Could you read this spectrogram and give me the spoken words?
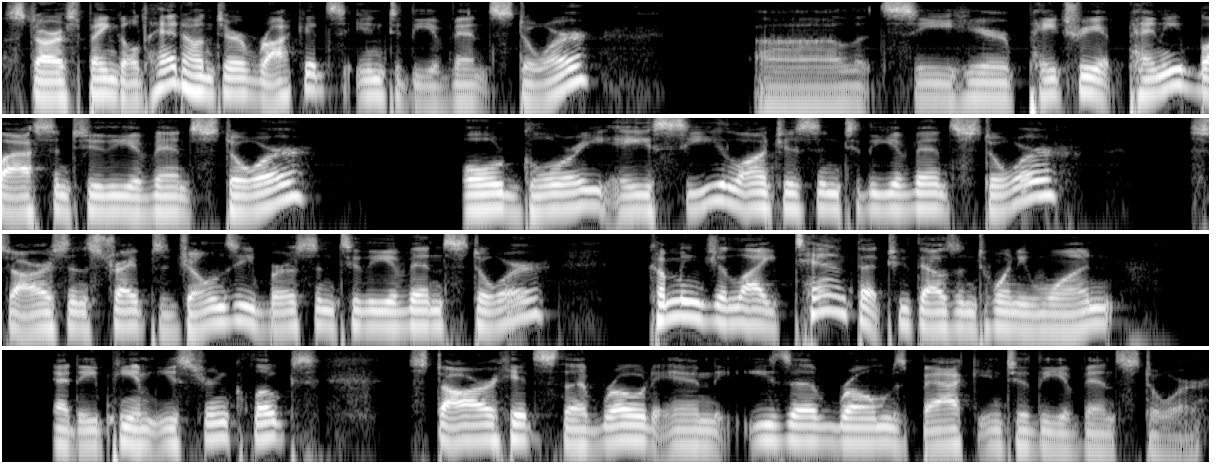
Star Spangled Headhunter rockets into the event store. Uh, let's see here. Patriot Penny blasts into the event store. Old Glory AC launches into the event store. Stars and Stripes Jonesy bursts into the event store. Coming July 10th at 2021, at 8 p.m. Eastern, Cloaked Star hits the road and Isa roams back into the event store.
